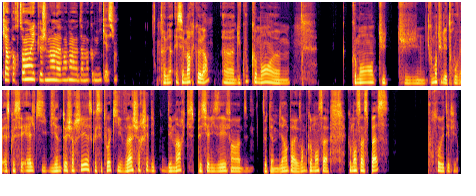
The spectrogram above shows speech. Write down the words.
qui est important et que je mets en avant dans ma communication. Très bien. Et ces marques-là, euh, du coup, comment, euh, comment, tu, comment tu les trouves? Est-ce que c'est elles qui viennent te chercher? Est-ce que c'est toi qui vas chercher des, des marques spécialisées que tu aimes bien, par exemple? Comment ça, comment ça se passe pour trouver tes clients?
